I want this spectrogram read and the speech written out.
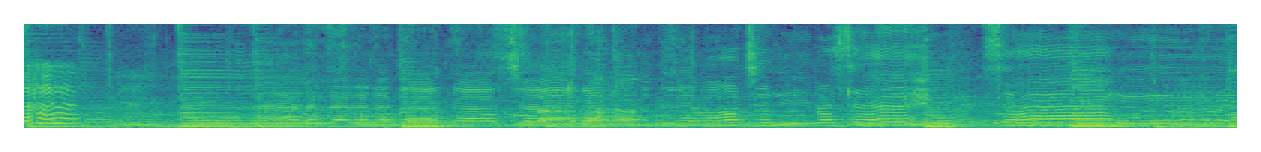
아,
